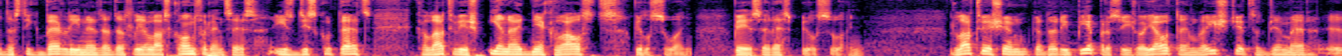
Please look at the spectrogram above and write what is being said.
Tad tas tika Berlīnē tādās lielās konferencēs izdiskutēts, ka latviešu ienaidnieku valsts pilsoņi, PSRS pilsoņi. Latviešiem, kad arī pieprasīja šo jautājumu, lai izšķirtu, tad vienmēr e,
